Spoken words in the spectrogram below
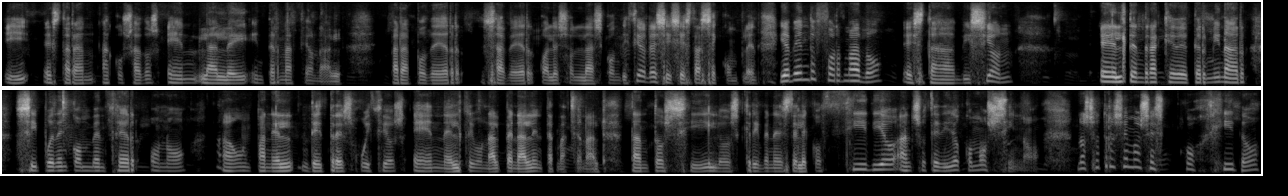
y estarán acusados en la ley internacional para poder saber cuáles son las condiciones y si éstas se cumplen. Y habiendo formado esta visión, él tendrá que determinar si pueden convencer o no a un panel de tres juicios en el Tribunal Penal Internacional, tanto si los crímenes del ecocidio han sucedido como si no. Nosotros hemos escogido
